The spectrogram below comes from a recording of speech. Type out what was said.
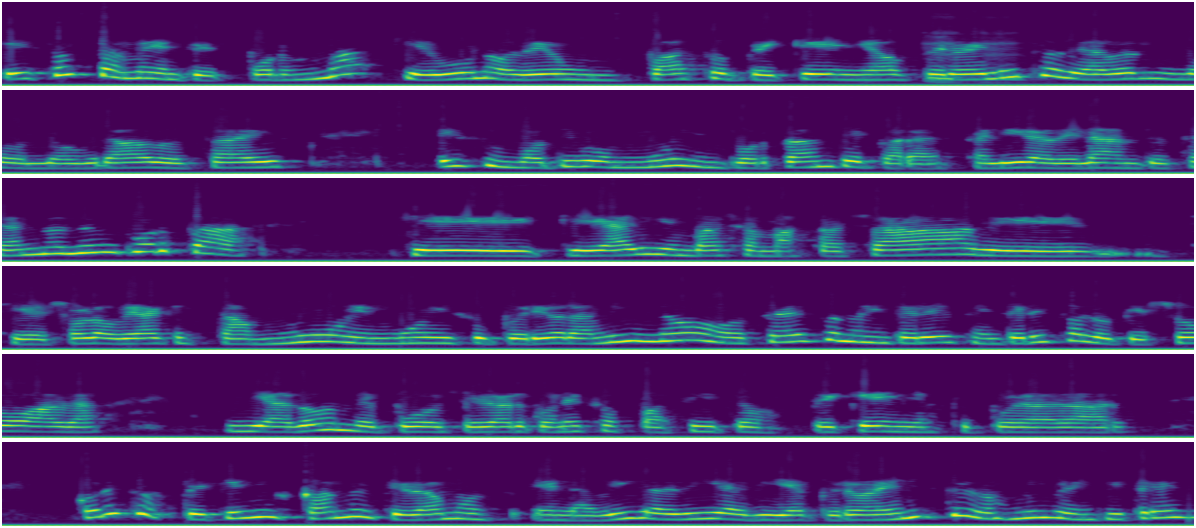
Exactamente, por más que uno dé un paso pequeño, pero el hecho de haberlo logrado ya es, es un motivo muy importante para salir adelante. O sea, no, no importa que, que alguien vaya más allá, de que yo lo vea que está muy, muy superior a mí, no, o sea, eso no interesa, interesa lo que yo haga y a dónde puedo llegar con esos pasitos pequeños que pueda dar. Con esos pequeños cambios que damos en la vida día a día, pero en este 2023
